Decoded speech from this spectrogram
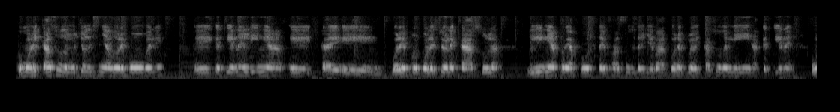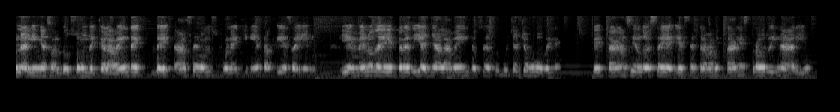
como es el caso de muchos diseñadores jóvenes eh, que tiene línea, eh, por ejemplo, colecciones cápsulas, línea preaporte fácil de llevar. Por ejemplo, el caso de mi hija que tiene una línea Santosón de que la vende de hace, vamos a suponer, 500 piezas y en, y en menos de tres días ya la vende. O sea, esos muchachos jóvenes que están haciendo ese, ese trabajo tan extraordinario,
